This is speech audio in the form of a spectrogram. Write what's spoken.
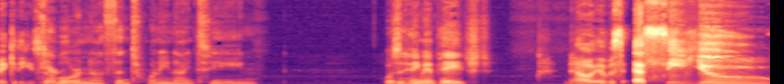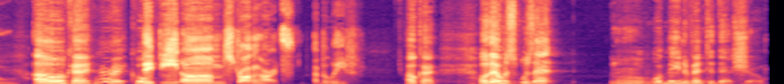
make it easier. Double or Nothing 2019. Was it Hangman Page? No, it was SCU. Oh, okay. All right, cool. They beat um Strong Hearts, I believe. Okay. Oh, that was was that oh, what main event did that show?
